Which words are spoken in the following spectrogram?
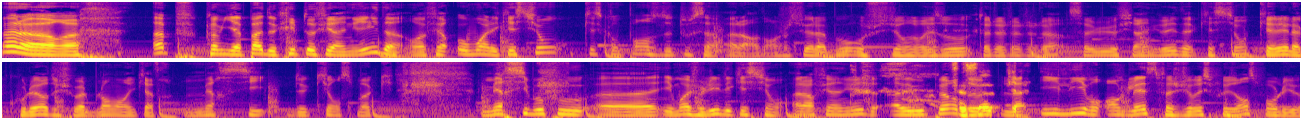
Alors, Hop, comme il n'y a pas de Crypto Fear Grid, on va faire au moins les questions. Qu'est-ce qu'on pense de tout ça? Alors, attends, je suis à la bourre, je suis sur le réseau. Salut le Fear Grid. Question quelle est la couleur du cheval blanc d'Henri IV Merci de qui on se moque. Merci beaucoup. Euh, et moi, je lis les questions. Alors, Fear Grid, avez-vous peur de la e-livre anglaise face jurisprudence pour l'UE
